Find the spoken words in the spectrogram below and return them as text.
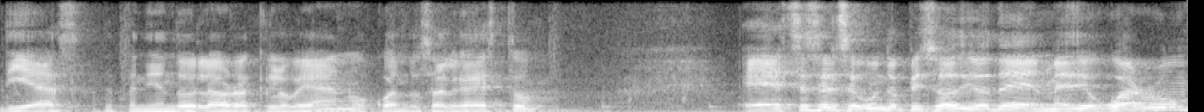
días, dependiendo de la hora que lo vean o cuando salga esto. Este es el segundo episodio de En Medio War Room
